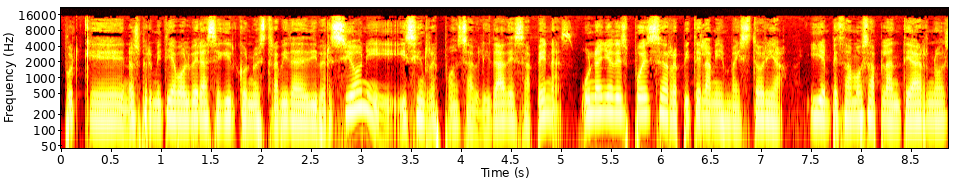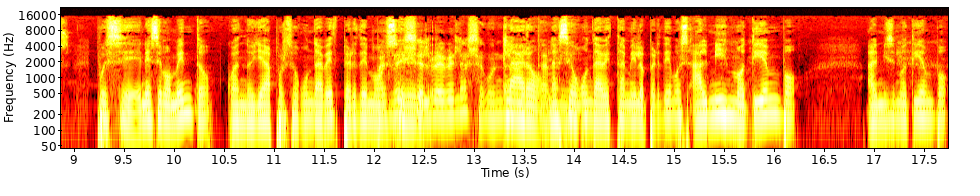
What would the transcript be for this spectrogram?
porque nos permitía volver a seguir con nuestra vida de diversión y, sin responsabilidades apenas. Un año después se repite la misma historia y empezamos a plantearnos, pues en ese momento, cuando ya por segunda vez perdemos el, el bebé la segunda claro, vez la segunda vez también lo perdemos al mismo tiempo al mismo tiempo,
